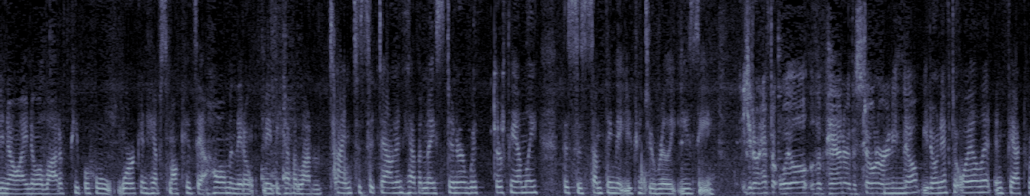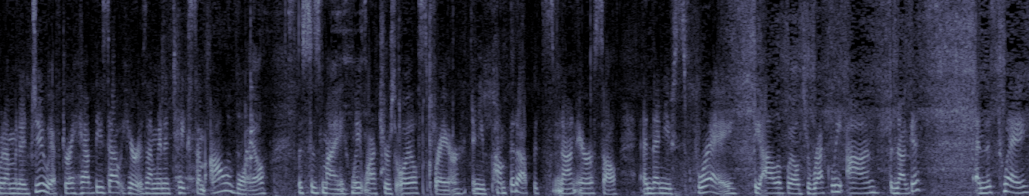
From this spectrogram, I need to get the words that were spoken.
You know, I know a lot of people who work and have small kids at home and they don't maybe have a lot of time to sit down and have a nice dinner with their family. This is something that you can do really easy. You don't have to oil the pan or the stone or anything? Nope, you don't have to oil it. In fact, what I'm going to do after I have these out here is I'm going to take some olive oil. This is my Weight Watchers oil sprayer, and you pump it up. It's non-aerosol, and then you spray the olive oil directly on the nuggets. And this way,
